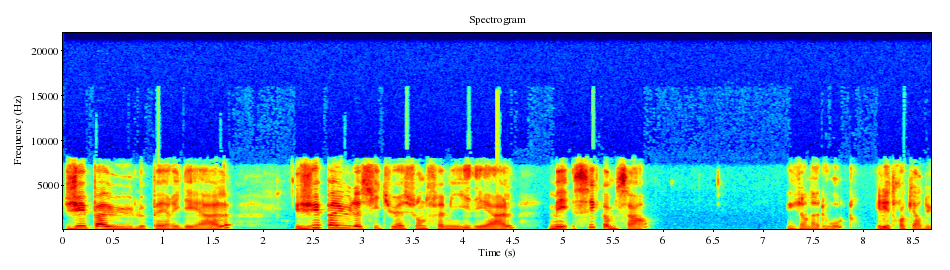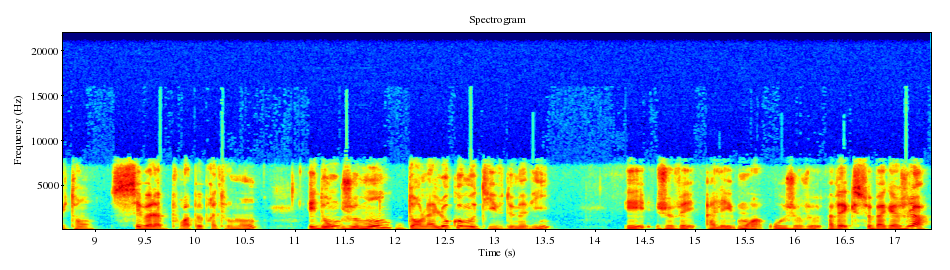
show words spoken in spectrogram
j'ai pas eu le père idéal, j'ai pas eu la situation de famille idéale, mais c'est comme ça. Il y en a d'autres, et les trois quarts du temps, c'est valable pour à peu près tout le monde. Et donc, je monte dans la locomotive de ma vie et je vais aller, moi, où je veux, avec ce bagage-là.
